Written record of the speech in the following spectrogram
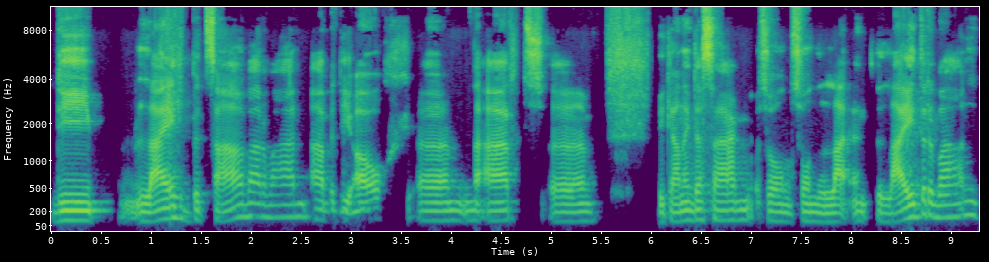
die leicht bezahlbar waren, aber die mhm. auch ähm, eine Art äh, wie kann ich das sagen, so, so ein Leiter waren.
